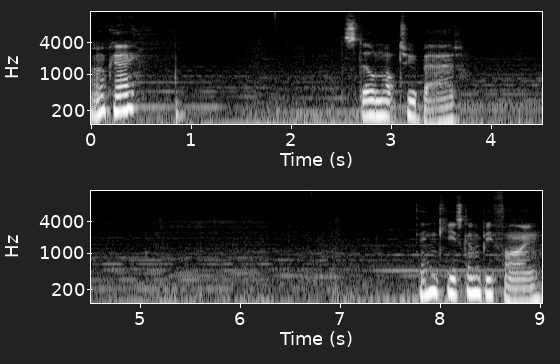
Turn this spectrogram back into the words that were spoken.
Okay. Still not too bad. think he's going to be fine.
